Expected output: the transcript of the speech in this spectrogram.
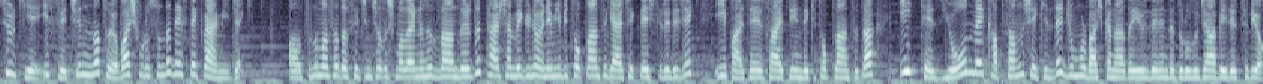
Türkiye, İsveç'in NATO'ya başvurusunda destek vermeyecek. Altılı Masa'da seçim çalışmalarını hızlandırdı. Perşembe günü önemli bir toplantı gerçekleştirilecek. İyi Parti ev sahipliğindeki toplantıda ilk kez yoğun ve kapsamlı şekilde Cumhurbaşkanı adayı üzerinde durulacağı belirtiliyor.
